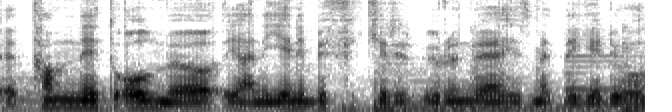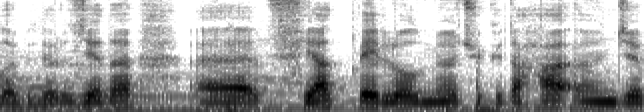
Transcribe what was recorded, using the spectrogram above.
e, tam net olmuyor. Yani yeni bir fikir ürün veya hizmetle geliyor olabiliyoruz ya da e, fiyat belli olmuyor çünkü daha önce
